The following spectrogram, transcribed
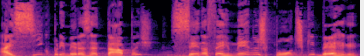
as cinco primeiras etapas, Senna fez menos pontos que Berger.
